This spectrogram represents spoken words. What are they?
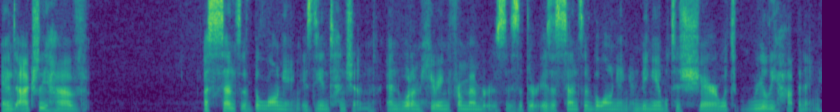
and actually have a sense of belonging is the intention. And what I'm hearing from members is that there is a sense of belonging and being able to share what's really happening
